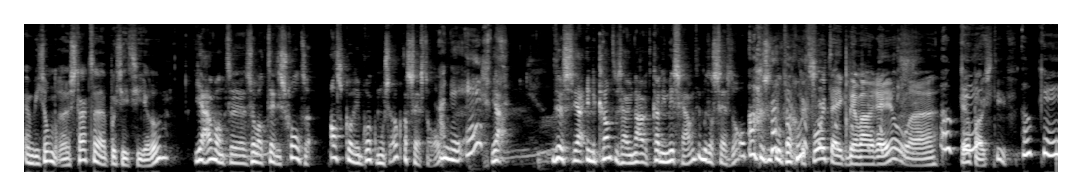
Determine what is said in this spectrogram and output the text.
een bijzondere startpositie, Jeroen. Ja, want eh, zowel Teddy Scholten als Corrie Brokken moesten ook als zesde op. Ah nee, echt? Ja, Dus ja, in de kranten zei u, nou, het kan niet misgaan, want ik moet als zesde op. Dus het komt wel De goed. voortekenen waren heel, eh, heel positief. Oké.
